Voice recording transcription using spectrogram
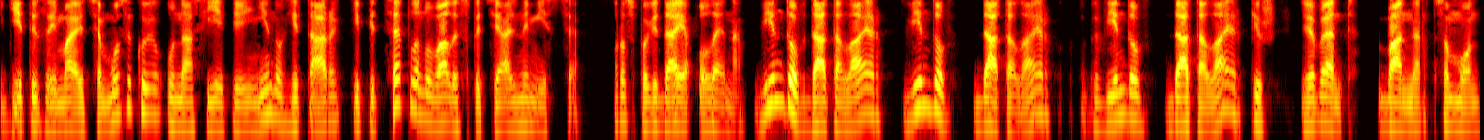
Діти займаються музикою. У нас є піаніно, гітари, і під це планували спеціальне місце. Розповідає Олена. Windows Data Layer, Windows Data Layer, Windows Data Layer, Push, Event, Banner, Summon,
